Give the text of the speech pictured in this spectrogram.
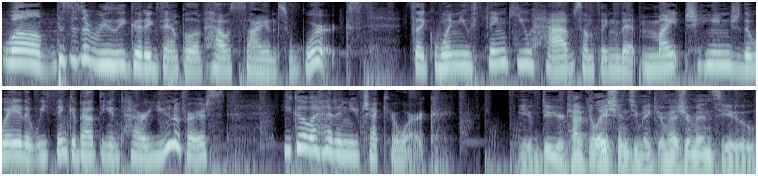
Well, this is a really good example of how science works. It's like when you think you have something that might change the way that we think about the entire universe, you go ahead and you check your work. You do your calculations, you make your measurements, you,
